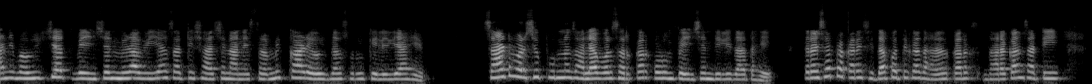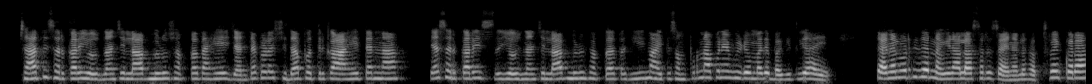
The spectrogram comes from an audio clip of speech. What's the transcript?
आणि भविष्यात पेन्शन मिळावी यासाठी शासनाने श्रमिक कार्ड योजना सुरू केलेली आहे. साठ वर्षे पूर्ण झाल्यावर सरकारकडून पेन्शन दिली जात आहे. तर अशा प्रकारे शिधापत्रिका धारकांसाठी धारकांसाठी ते सरकारी योजनांचे लाभ मिळू शकतात आहे. ज्यांच्याकडे शिधापत्रिका आहे त्यांना त्या सरकारी योजनांचे लाभ मिळू शकतात. ही माहिती संपूर्ण आपण या व्हिडिओमध्ये बघितली आहे. चॅनलवरती जर नवीन आला असेल तर चॅनलला सबस्क्राईब करा.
